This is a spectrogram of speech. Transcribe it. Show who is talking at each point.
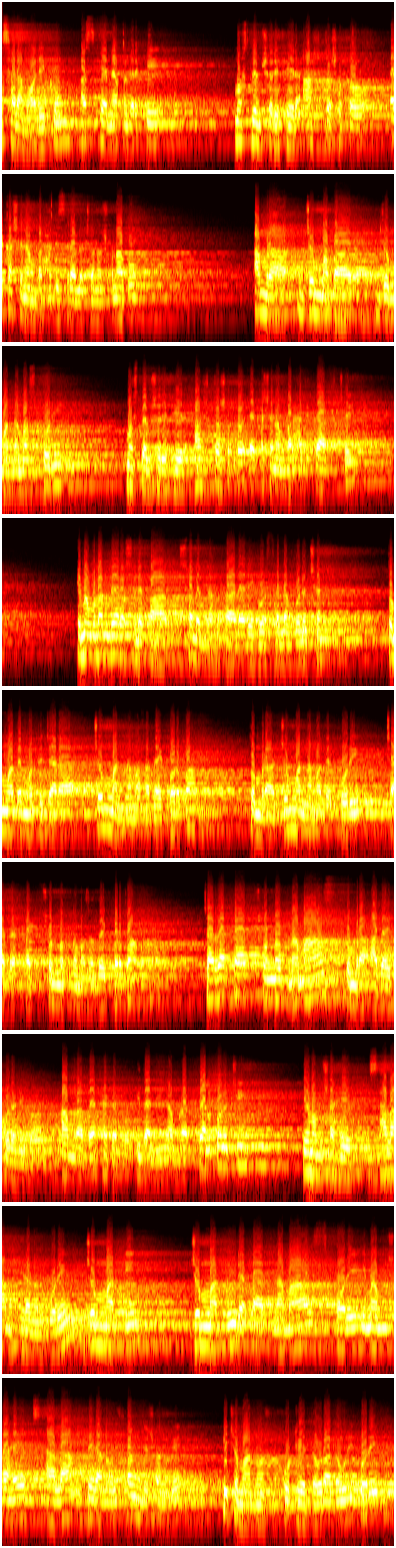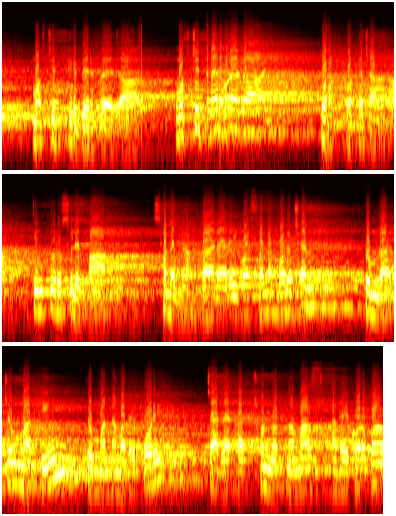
Speaker 1: আসসালামু আলাইকুম। আজকে আমি আপনাদেরকে মুসলিম শরীফের আষ্টশত একাশি নম্বর হাদিসের আলোচনা শোনাবো। আমরা জুম্মাবার জুম্মার নামাজ পড়ি, মুসলিম শরীফের আষ্টশত একাশি নম্বর হাদিসে আসছে। ইমামুল আম্বিয়া রসুল পাক আলাইহি ওয়াসাল্লাম বলেছেন, তোমাদের মধ্যে যারা জুম্মার নামাজ আদায় করবা, তোমরা জুম্মার নামাজের পরে চার রাকাত সুন্নত নামাজ আদায় করবা। চার রাকাত, সুন্নত, নামাজ তোমরা আদায় করে নিবা। আমরা দেখা গেল, ইদানিং আমরা খেয়াল করেছি, ইমাম সাহেব সালাম ফেরানোর পরে জুম্মার দিন, জুম্মার দুই রাকাত নামাজ পরে ইমাম সাহেব সালাম ফেরানোর সঙ্গে সঙ্গে কিছু মানুষ উঠে দৌড়াদৌড়ি করে মসজিদ থেকে বের হয়ে যায়। মসজিদ বের হয়ে যায়, কোরআন করতে চায় না। কিন্তু রসুলের পাক তাআলা বলেছেন, তোমরা জুম্মার দিন, জুম্মার নামাজের পরে চার রাকাত সুন্নত নামাজ আদায় করবা।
